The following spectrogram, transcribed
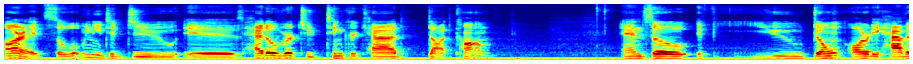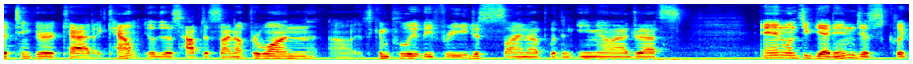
Alright, so what we need to do is head over to tinkercad.com and so if you don't already have a Tinkercad account, you'll just have to sign up for one. Uh, it's completely free. Just sign up with an email address. And once you get in, just click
